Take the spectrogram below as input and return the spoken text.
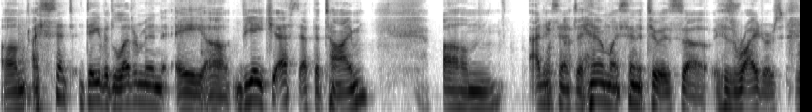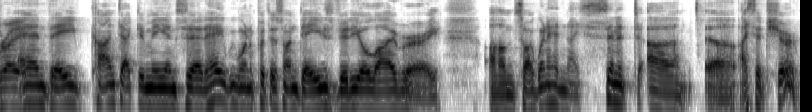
Um, I sent David Letterman a uh, VHS at the time. Um, I didn't send it to him. I sent it to his uh, his writers, Right. and they contacted me and said, "Hey, we want to put this on Dave's video library." Um, so I went ahead and I sent it. Uh, uh, I said, "Sure."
